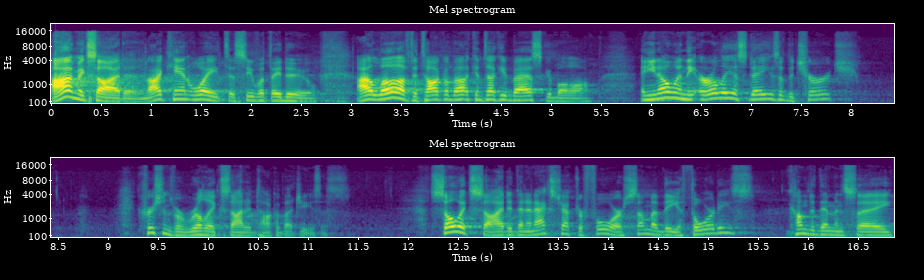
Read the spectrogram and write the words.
I'm excited, and I can't wait to see what they do. I love to talk about Kentucky basketball. And you know, in the earliest days of the church, Christians were really excited to talk about Jesus. So excited that in Acts chapter 4, some of the authorities come to them and say,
